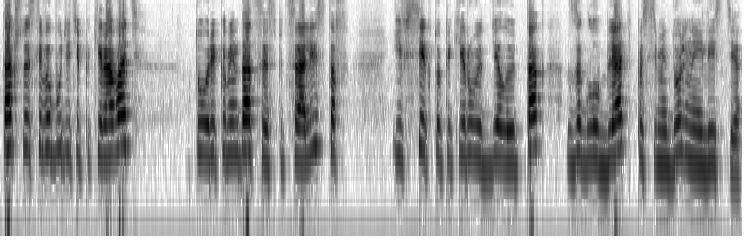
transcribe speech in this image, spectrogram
Так что если вы будете пикировать, то рекомендация специалистов и все, кто пикирует, делают так, заглублять по семидольные листья.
